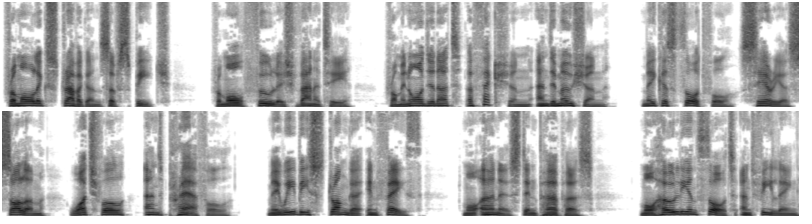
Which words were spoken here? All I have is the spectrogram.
from all extravagance of speech, from all foolish vanity, from inordinate affection and emotion. Make us thoughtful, serious, solemn, watchful, and prayerful. May we be stronger in faith, more earnest in purpose, more holy in thought and feeling,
